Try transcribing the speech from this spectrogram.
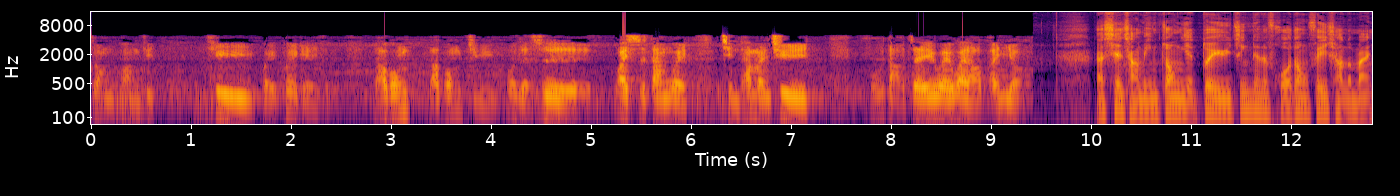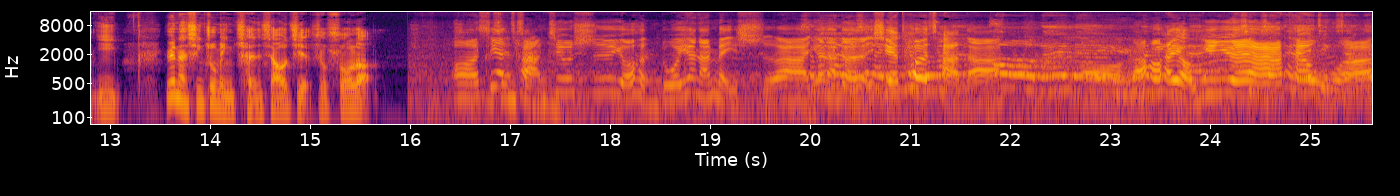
状况去去回馈给劳工劳工局或者是外事单位，请他们去辅导这一位外劳朋友。那现场民众也对于今天的活动非常的满意。越南新住民陈小姐就说了：“呃，现场就是有很多越南美食啊，越南的一些特产啊，哦，然后还有音乐啊，跳舞啊，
